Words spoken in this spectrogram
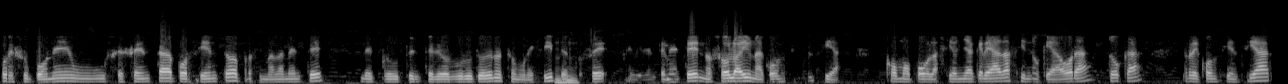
pues supone un 60% aproximadamente del Producto Interior Bruto de nuestro municipio. Entonces, evidentemente, no solo hay una conciencia como población ya creada, sino que ahora toca reconcienciar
